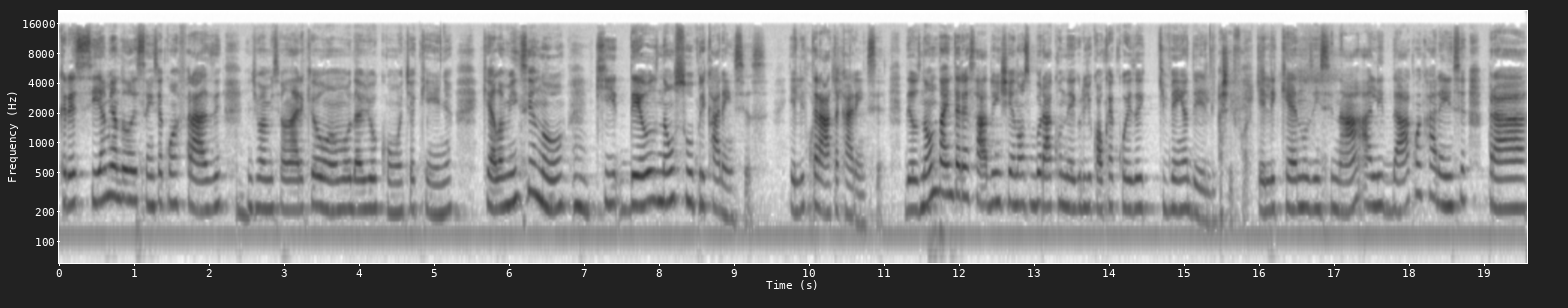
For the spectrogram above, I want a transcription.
cresci a minha adolescência com a frase uhum. de uma missionária que eu amo, da Joconte, a Kênia, que ela me ensinou uhum. que Deus não supre carências. Ele Forte. trata a carência. Deus não está interessado em encher nosso buraco negro de qualquer coisa que venha dele. Achei forte. Ele quer nos ensinar a lidar com a carência para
